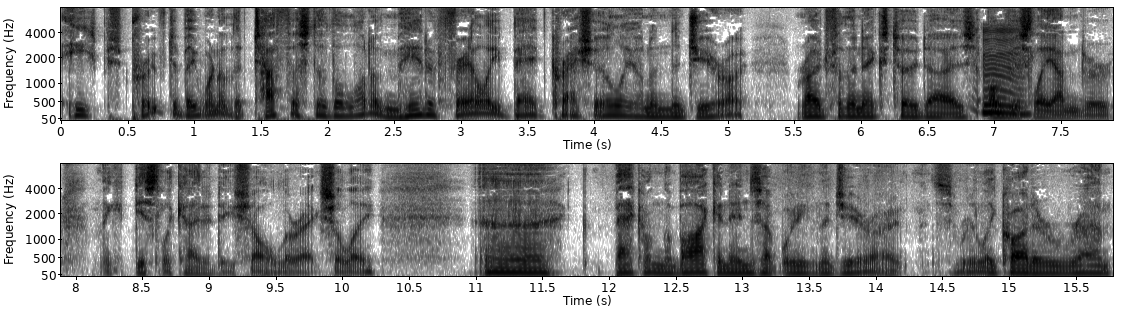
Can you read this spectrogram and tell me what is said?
he's proved to be one of the toughest of the lot of them. He had a fairly bad crash early on in the Giro. Rode for the next two days, obviously under, I think he dislocated his shoulder actually. Uh, back on the bike and ends up winning the Giro. It's really quite a um,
